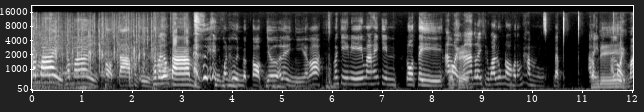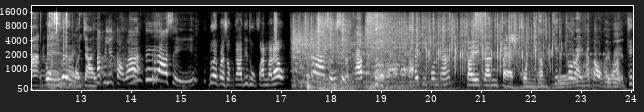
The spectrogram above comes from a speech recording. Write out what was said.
ทำไมทำไมตอบตามคนอื่นทำไมต้องตาม เห็นคนอื่นแบบตอบเยอะอะไรอย่างนี้ แล้วก็เมื่อกี้นี้มาให้กินโรตี อร่อยโอเคมากก็เลยคิดว่าลูกน้องเขาต้องทำแบบ อะไรทำดีอร่อยมากปรุงแน่ๆด้วยหัวใจพี่ลิศตอบว่า ราศีด้วยประสบการณ์ที่ถูกฟันมาแล้ว ราศีสิงห์ครับ ไปกี่คนคะ ไปกัน 8 คนครับ คิดเท่าไหร่คะต่อหัว คิด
